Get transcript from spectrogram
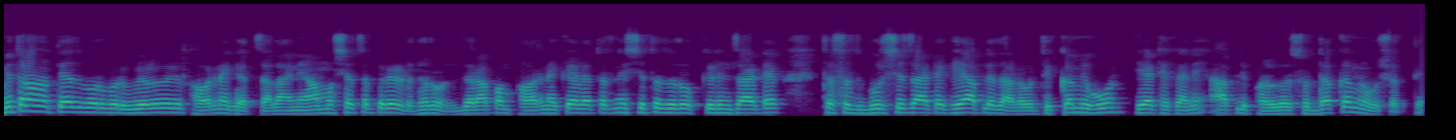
मित्रांनो त्याचबरोबर वेळोवेळी फवारण्या घेत चाला आणि आमुष्याचा पिरियड धरून जर आपण फवारण्या केल्या तर निश्चितच रोग किडींचा अटॅक तसंच बुरशीचा अटॅक हे आपल्या झाडावरती कमी होऊन या ठिकाणी आपली फळगळ सुद्धा कमी होऊ शकते.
